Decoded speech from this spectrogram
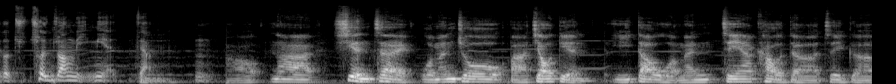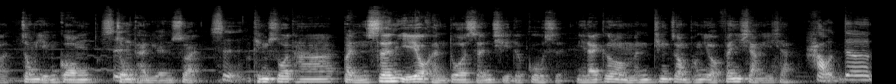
个村庄里面，这样。嗯，好，那现在我们就把焦点移到我们镇压靠的这个中营宫是中坛元帅。是听说他本身也有很多神奇的故事，你来跟我们听众朋友分享一下。好的，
